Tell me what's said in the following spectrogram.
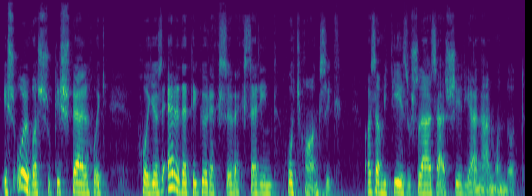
és olvassuk is fel, hogy, hogy az eredeti görög szöveg szerint hogy hangzik az, amit Jézus Lázár sírjánál mondott.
